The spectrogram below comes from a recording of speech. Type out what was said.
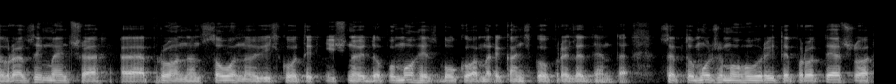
в рази менша е, проанонсованої військово-технічної допомоги з боку американського президента. Себто можемо говорити про те, що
